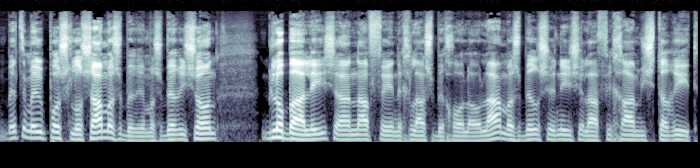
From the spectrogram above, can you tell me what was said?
בעצם היו פה שלושה משברים. משבר ראשון, גלובלי, שהענף אה, נחלש בכל העולם, משבר שני של ההפיכה המשטרית,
